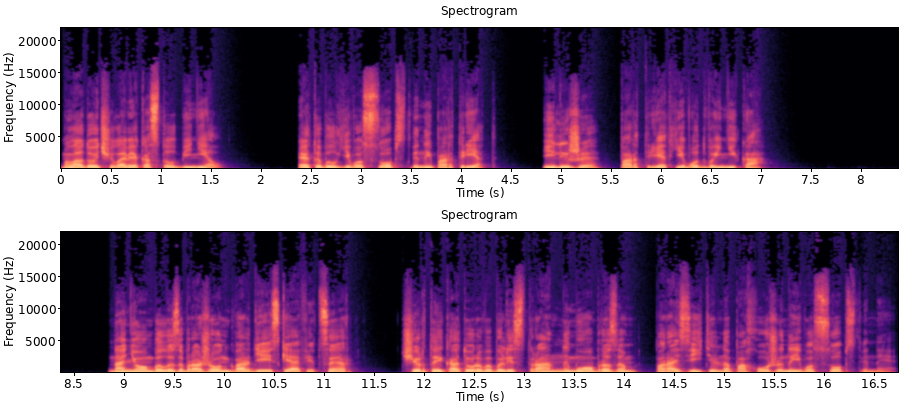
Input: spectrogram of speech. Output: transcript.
Молодой человек остолбенел. Это был его собственный портрет – или же портрет его двойника. На нем был изображен гвардейский офицер, черты которого были странным образом поразительно похожи на его собственные,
